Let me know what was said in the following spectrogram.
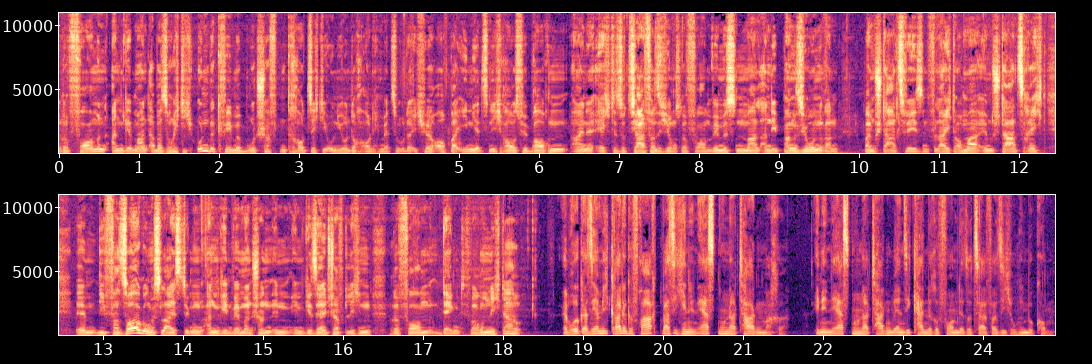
Reformen angemahnt, aber so richtig unbequeme Botschaften traut sich die Union doch auch nicht mehr zu. Oder ich höre auch bei Ihnen jetzt nicht raus, wir brauchen eine echte Sozialversicherungsreform. Wir müssen mal an die Pensionen ran beim Staatswesen. Vielleicht auch mal im Staatsrecht ähm, die Versorgungsleistungen angehen, wenn man schon in, in gesellschaftlichen Reformen denkt. Warum nicht da? Herr Brücker, Sie haben mich gerade gefragt, was ich in den ersten 100 Tagen mache. In den ersten 100 Tagen werden Sie keine Reform der Sozialversicherung hinbekommen.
